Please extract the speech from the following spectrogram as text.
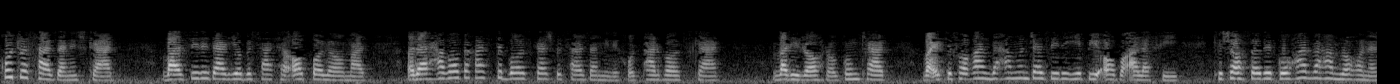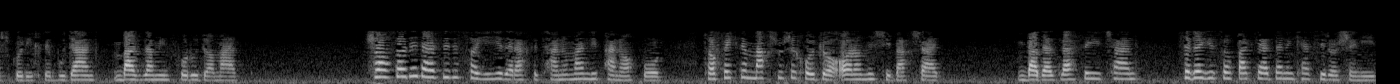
خود را سرزنش کرد. و زیر دریا به سطح آب بالا آمد و در هوا به قصد بازگشت به سرزمین خود پرواز کرد. ولی راه را گم کرد و اتفاقا به همان جزیره بی آب و علفی که شاهزاده گوهر و همراهانش گریخته بودند بر زمین فرود آمد. شاهزاده در زیر سایه درخت تنومندی پناه برد تا فکر مخشوش خود را آرامشی بخشد. بعد از لحظه چند صدای صحبت کردن کسی را شنید.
